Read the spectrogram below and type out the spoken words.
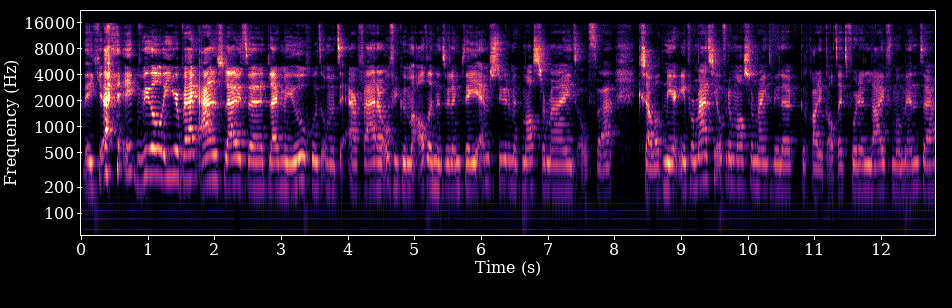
weet je, ik wil hierbij aansluiten. Het lijkt me heel goed om het te ervaren. Of je kunt me altijd natuurlijk een DM sturen met Mastermind. Of uh, ik zou wat meer informatie over de Mastermind willen. Dan kan ik altijd voor de live momenten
